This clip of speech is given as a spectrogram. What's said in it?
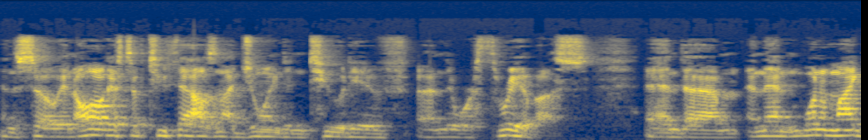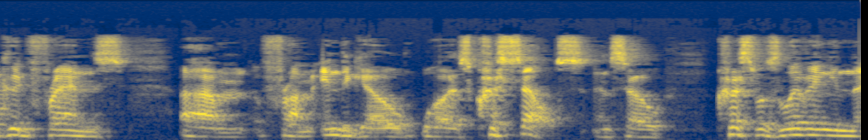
And so in August of 2000, I joined Intuitive, and there were three of us. And um, and then one of my good friends um, from Indigo was Chris Sells, and so Chris was living in the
